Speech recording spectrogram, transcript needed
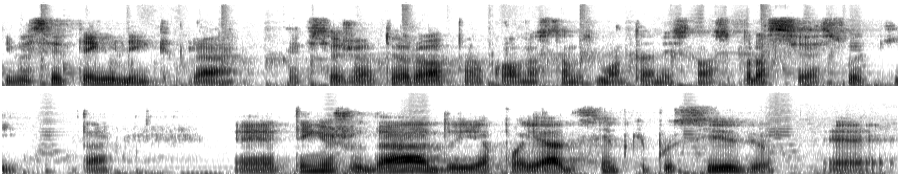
E você tem o link para FCJ Europa, o qual nós estamos montando esse nosso processo aqui, tá? É, tem ajudado e apoiado sempre que possível é,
